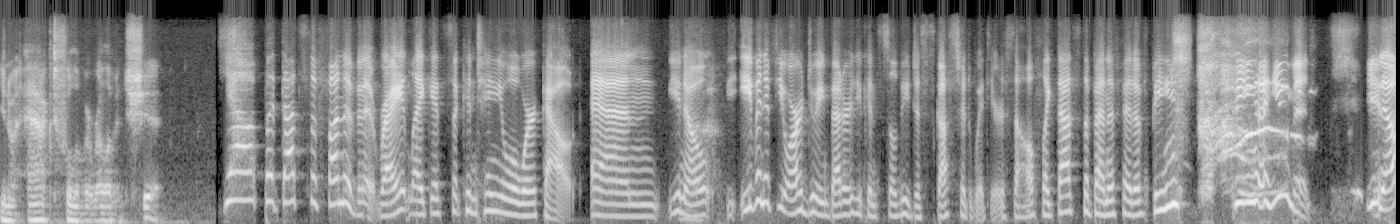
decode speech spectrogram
you know, act full of irrelevant shit? Yeah, but that's the fun of it, right? Like it's a continual workout. And, you know, e- even if you are doing better, you can still be disgusted with yourself. Like that's the benefit of being being a human. You know?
